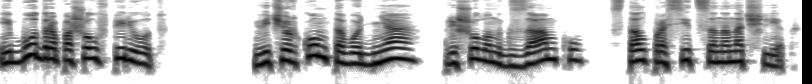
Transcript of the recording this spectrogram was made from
и бодро пошел вперед. Вечерком того дня пришел он к замку, стал проситься на ночлег.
